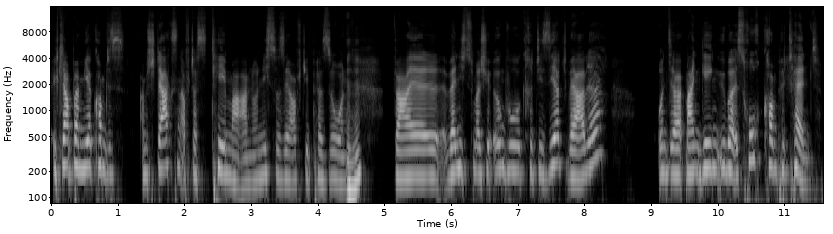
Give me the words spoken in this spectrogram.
Ich glaube, bei mir kommt es am stärksten auf das Thema an und nicht so sehr auf die Person. Mhm. Weil wenn ich zum Beispiel irgendwo kritisiert werde und mein Gegenüber ist hochkompetent,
